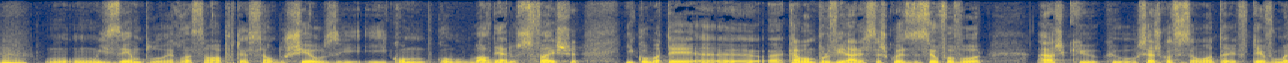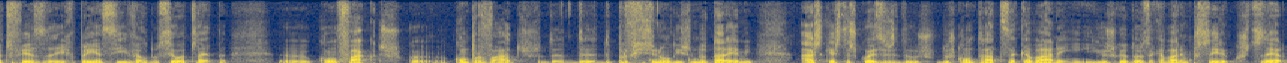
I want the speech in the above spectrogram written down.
uhum. um, um, exemplo em relação à proteção dos seus e, e como, como o balneário se fecha e como até uh, acabam por virar essas coisas a seu favor. Acho que, que, o Sérgio Conceição ontem teve uma defesa irrepreensível do seu atleta, uh, com factos comprovados de, de, de, profissionalismo do Taremi. Acho que estas coisas dos, dos contratos acabarem e os jogadores acabarem por sair a custo zero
